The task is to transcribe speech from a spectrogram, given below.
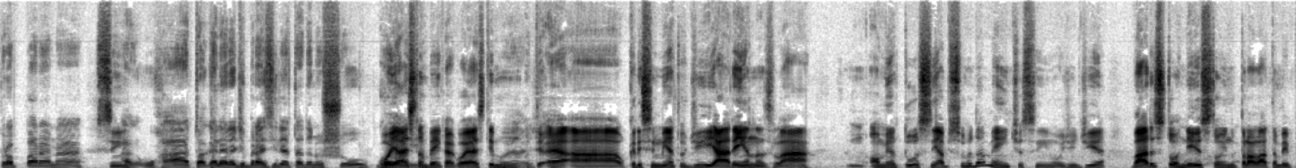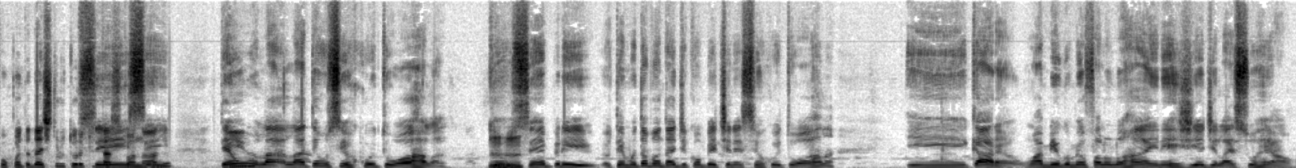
próprio Paraná, Sim. a- o Rato, a galera de Brasília tá dando show. Goiás também, cara. Goiás tem Goiás. É, a, o crescimento de arenas lá aumentou assim absurdamente. Assim. Hoje em dia, vários torneios estão indo para lá também por conta da estrutura que está se tornando. sim. Tem um, lá, lá tem um circuito Orla, que Uhum. eu sempre. Eu tenho muita vontade de competir nesse circuito Orla. E, cara, um amigo meu falou, Lohan, a energia de lá é surreal.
